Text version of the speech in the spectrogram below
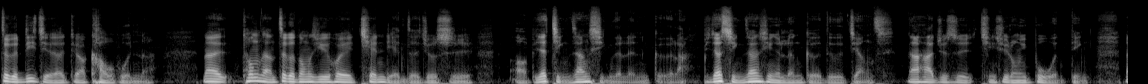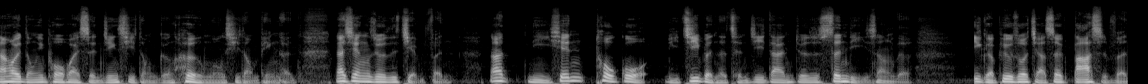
这个理解了就要靠分了。那通常这个东西会牵连着就是。哦，比较紧张型的人格啦，比较紧张型的人格都是这样子。那他就是情绪容易不稳定，那会容易破坏神经系统跟荷尔蒙系统平衡。那现在就是减分。那你先透过你基本的成绩单，就是生理上的一个，譬如说假设八十分，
